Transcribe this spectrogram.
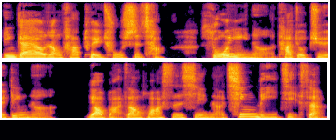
应该要让他退出市场。所以呢，他就决定呢，要把彰化四信呢清理解散。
